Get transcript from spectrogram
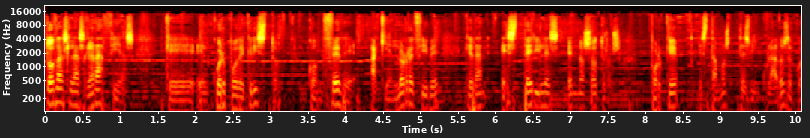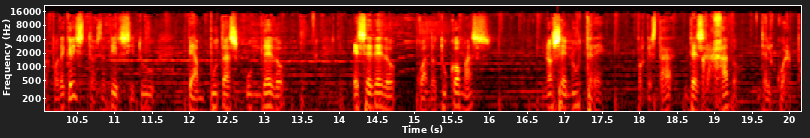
todas las gracias que el cuerpo de Cristo concede a quien lo recibe quedan estériles en nosotros, porque estamos desvinculados del cuerpo de Cristo. Es decir, si tú te amputas un dedo, ese dedo, cuando tú comas, no se nutre, porque está desgajado del cuerpo.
